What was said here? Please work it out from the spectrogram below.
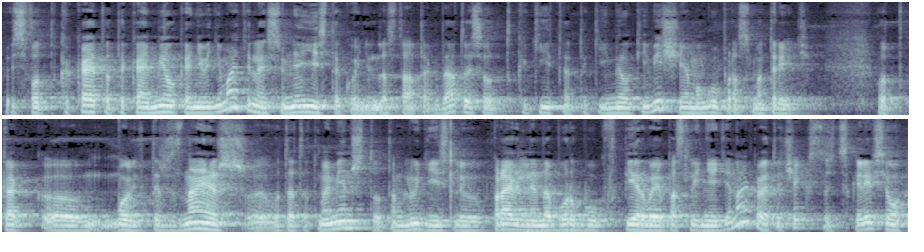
То есть вот какая-то такая мелкая невнимательность, у меня есть такой недостаток, да, то есть вот какие-то такие мелкие вещи я могу просмотреть. Вот как, э, Оль, ты же знаешь э, вот этот момент, что там люди, если правильный набор букв первые и последние одинаковые, то человек, скорее всего,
